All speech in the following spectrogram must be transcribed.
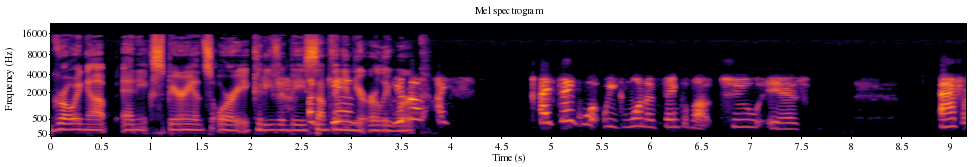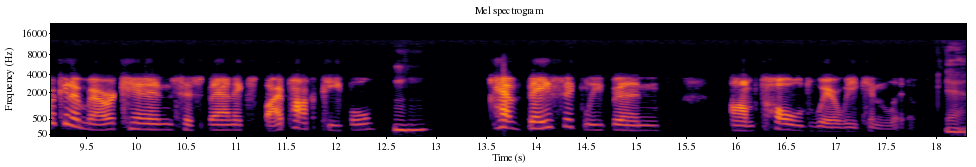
growing up, any experience, or it could even be something in your early You work? know, I, I think what we want to think about too is African Americans, Hispanics, BIPOC people hmm have basically been um, told where we can live, Yeah,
